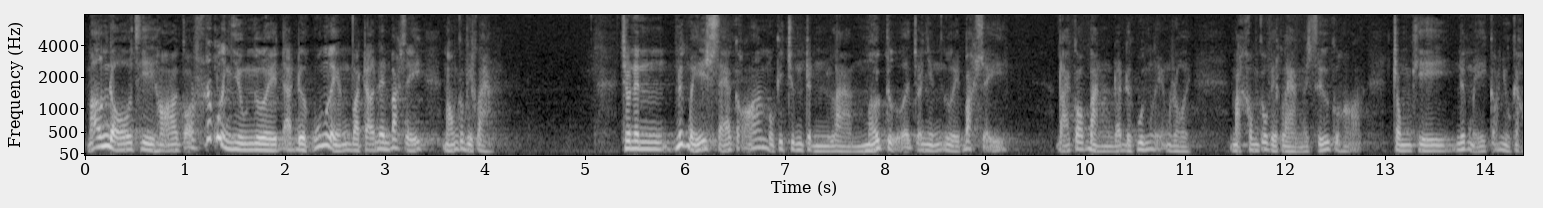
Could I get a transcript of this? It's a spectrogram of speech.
Mà Ấn Độ thì họ có rất là nhiều người đã được huấn luyện và trở nên bác sĩ mà không có việc làm. Cho nên nước Mỹ sẽ có một cái chương trình là mở cửa cho những người bác sĩ đã có bằng, đã được huấn luyện rồi mà không có việc làm ở xứ của họ trong khi nước Mỹ có nhu cầu.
